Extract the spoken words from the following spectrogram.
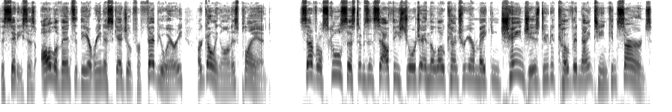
The city says all events at the arena scheduled for February are going on as planned. Several school systems in southeast Georgia and the Low Country are making changes due to COVID 19 concerns.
